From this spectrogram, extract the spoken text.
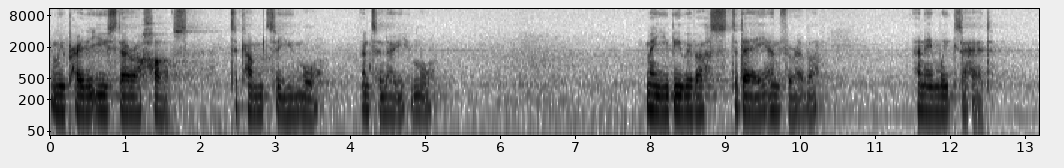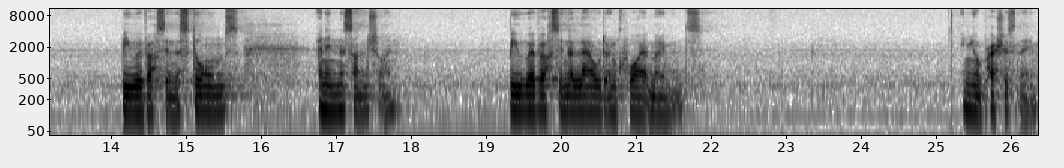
And we pray that you stir our hearts to come to you more and to know you more. May you be with us today and forever, and in weeks ahead. Be with us in the storms and in the sunshine. Be with us in the loud and quiet moments. In your precious name.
